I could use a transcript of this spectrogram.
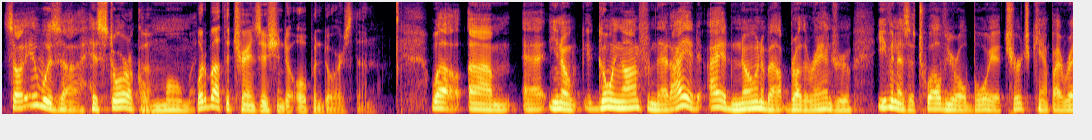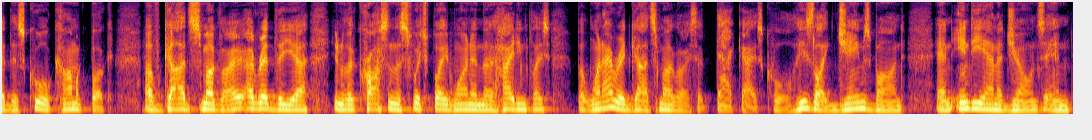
So it was a historical uh, moment. What about the transition to open doors then? Well, um, uh, you know, going on from that, I had I had known about Brother Andrew even as a twelve year old boy at church camp. I read this cool comic book of God Smuggler. I, I read the uh, you know the cross and the switchblade one and the hiding place. But when I read God Smuggler, I said that guy's cool. He's like James Bond and Indiana Jones and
